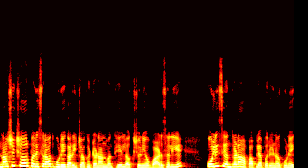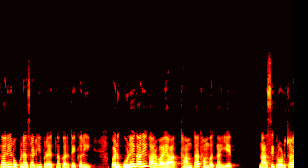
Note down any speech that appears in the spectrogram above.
नाशिक शहर परिसरात गुन्हेगारीच्या घटनांमध्ये लक्षणीय वाढ झाली आहे. पोलीस यंत्रणा आपापल्या परीनं गुन्हेगारी रोखण्यासाठी प्रयत्न करते खरी पण गुन्हेगारी कारवाया थांबता थांबत नाहीयेत. नाशिक रोडच्या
